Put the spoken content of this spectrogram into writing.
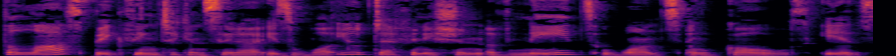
The last big thing to consider is what your definition of needs, wants, and goals is.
